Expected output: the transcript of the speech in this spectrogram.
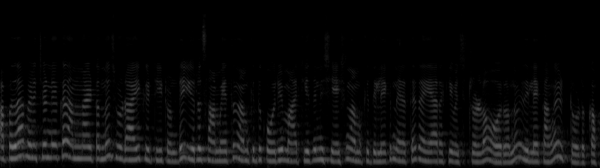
അപ്പോൾ ഇതാ വെളിച്ചെണ്ണയൊക്കെ നന്നായിട്ടൊന്ന് ചൂടായി കിട്ടിയിട്ടുണ്ട്. ഈ ഒരു സമയത്ത് നമുക്കിത് കോരി മാറ്റിയതിന് ശേഷം നമുക്കിതിലേക്ക് നേരത്തെ തയ്യാറാക്കി വെച്ചിട്ടുള്ള ഓരോന്നും ഇതിലേക്ക് അങ്ങ് ഇട്ട് കൊടുക്കാം.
